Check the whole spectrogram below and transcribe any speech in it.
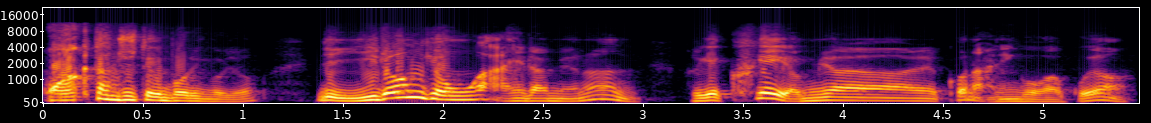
꽉 단축돼 버린 거죠. 이제 이런 경우가 아니라면은 그렇게 크게 염려할 건 아닌 것 같고요.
